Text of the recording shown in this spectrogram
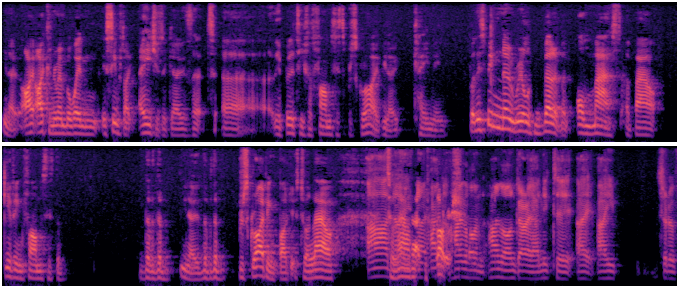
you know, I, I can remember when it seems like ages ago that uh, the ability for pharmacists to prescribe, you know, came in, but there's been no real development en masse about giving pharmacists the the, the you know the, the prescribing budgets to allow Ah, to no, allow that no, hang on, hang on, hang on, Gary. I need to, I, I sort of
